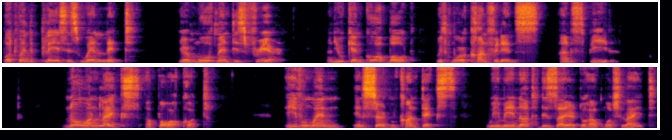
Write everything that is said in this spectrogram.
But when the place is well lit, your movement is freer and you can go about with more confidence and speed. No one likes a power cut. Even when, in certain contexts, we may not desire to have much light,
